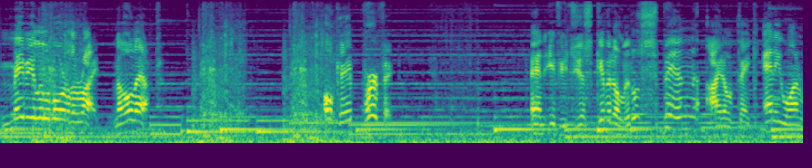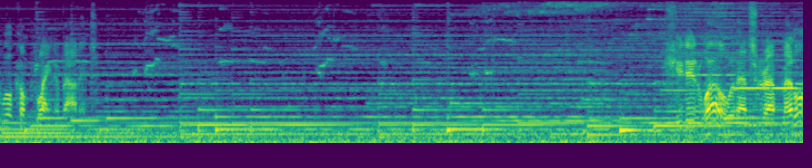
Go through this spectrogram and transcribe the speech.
Maybe a little more to the right. No left. Okay, perfect. And if you just give it a little spin, I don't think anyone will complain about it. She did well with that scrap metal.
